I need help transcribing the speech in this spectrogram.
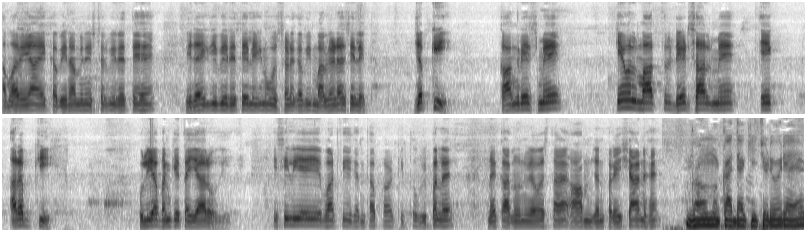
हमारे यहाँ एक कबीना मिनिस्टर भी रहते हैं। विधायक जी भी रहते हैं लेकिन वो सड़क अभी मालेड़ा से लेकर, जबकि कांग्रेस में केवल मात्र डेढ़ साल में एक अरब की पुलिया बन के तैयार हो गई थी। इसीलिए ये भारतीय जनता पार्टी तो विफल है, न कानून व्यवस्था है, आम जन परेशान है। गाँव में कादा कीचड़ हो रहा है,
